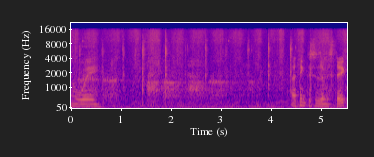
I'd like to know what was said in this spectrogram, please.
No way. I think this is a mistake.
